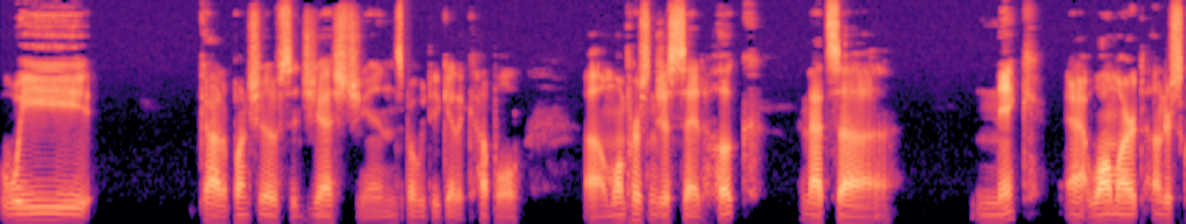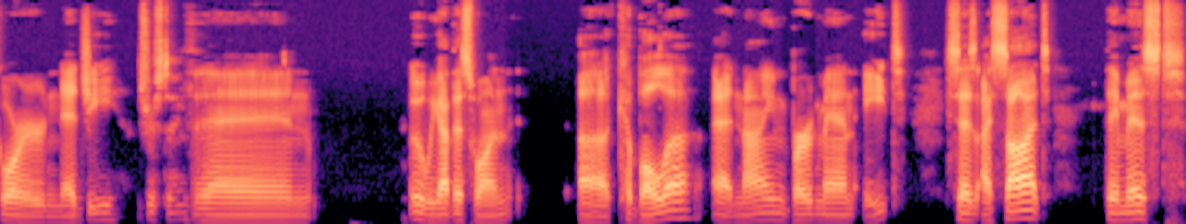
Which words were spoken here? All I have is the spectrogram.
we got a bunch of suggestions, but we did get a couple. Um, one person just said Hook, and that's uh, Nick at Walmart underscore Neji. Interesting. Then, ooh, we got this one. Uh, Kabola at nine, Birdman eight. He says, "I saw it. They missed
